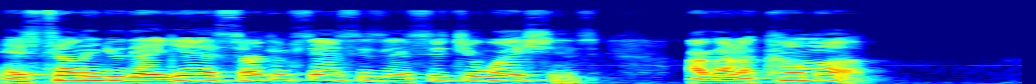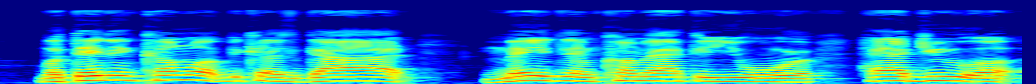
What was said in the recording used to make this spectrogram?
is telling you that yes, circumstances and situations are gonna come up. But they didn't come up because God made them come after you or had you uh,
